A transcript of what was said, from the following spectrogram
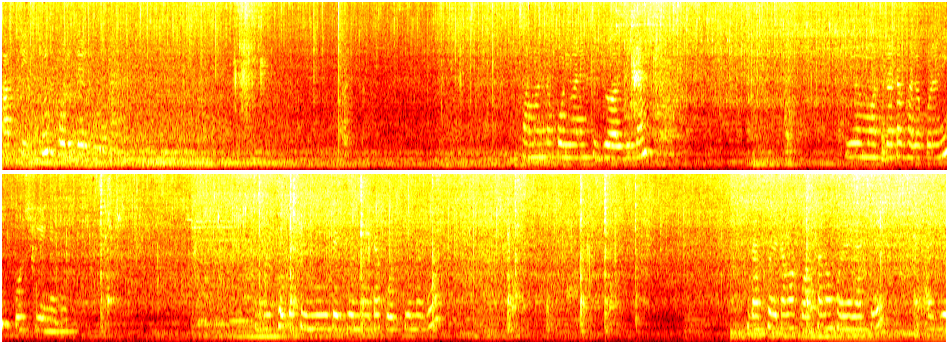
হাফ টিস্পুন হলুদের গুঁড়ো সামান্য পরিমাণে একটু জল দিলাম। এবার মশলাটা ভালো করে আমি কষিয়ে নেব। দু থেকে তিন মিনিটের জন্য এটা কষিয়ে নেব। দেখো, এটা আমার কষানো হয়ে গেছে। আর যে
